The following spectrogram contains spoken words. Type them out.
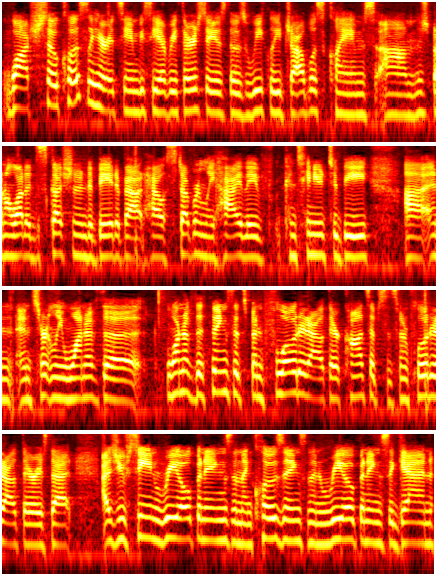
watch so closely here at CNBC every Thursday is those weekly jobless claims. Um, there's been a lot of discussion and debate about how stubbornly high they've continued to be, uh, and, and certainly one of the one of the things that's been floated out there, concepts that's been floated out there, is that as you've seen reopenings and then closings and then reopenings again,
